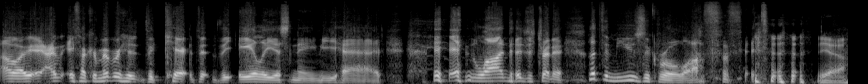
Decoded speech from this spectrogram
oh, I, I, if I can remember his the, the the alias name he had, and Landa just trying to let the music roll off of it. yeah.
